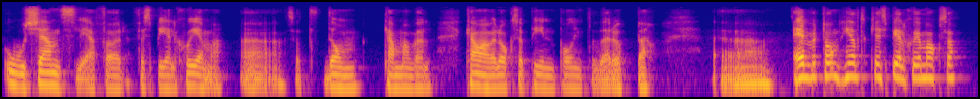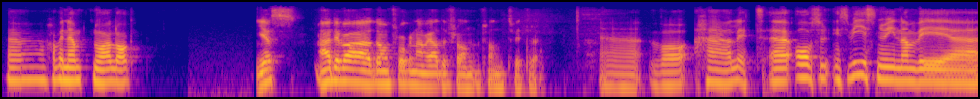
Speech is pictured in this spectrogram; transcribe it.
okänsliga för, för spelschema. Uh, så att de kan man väl, kan man väl också pinpointa där uppe. Uh, Everton, helt okej spelschema också. Uh, har vi nämnt några lag? Yes, ja, det var de frågorna vi hade från, från Twitter. Eh, vad härligt. Eh, avslutningsvis nu innan vi eh,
